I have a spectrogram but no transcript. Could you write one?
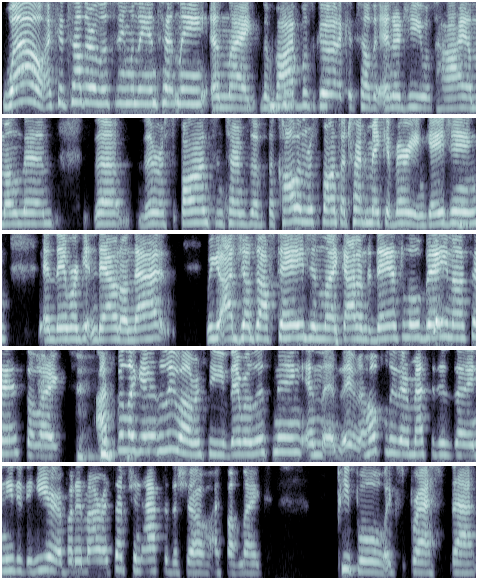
Wow, I could tell they were listening really intently, and like the mm-hmm. vibe was good. I could tell the energy was high among them. the The response in terms of the call and response, I tried to make it very engaging, and they were getting down on that. We I jumped off stage and like got them to dance a little bit. You know what I'm saying? So like I feel like it was really well received. They were listening, and, and hopefully their messages that they needed to hear. But in my reception after the show, I felt like people expressed that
